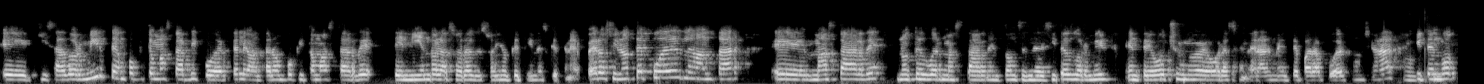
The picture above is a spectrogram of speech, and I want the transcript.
eh, quizá dormirte un poquito más tarde y poderte levantar un poquito más tarde teniendo las horas de sueño que tienes que tener. Pero si no te puedes levantar eh, más tarde, no te duermas tarde, entonces necesitas dormir entre 8 y 9 horas generalmente para poder funcionar. Y tengo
